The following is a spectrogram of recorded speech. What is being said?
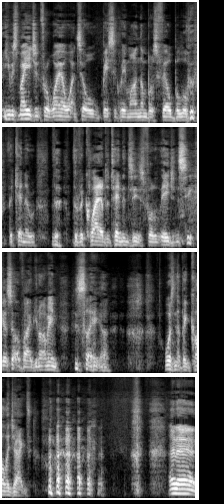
he was my agent for a while until basically my numbers fell below the kind of the, the required attendances for the agency sort of vibe. You know what I mean? It's like uh, wasn't a big college act. and uh,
